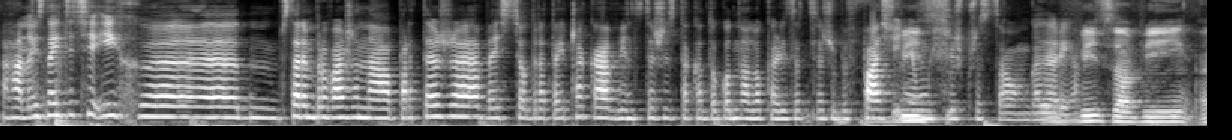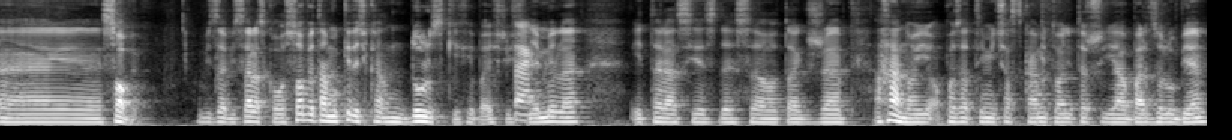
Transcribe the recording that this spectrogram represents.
Aha, no i znajdziecie ich e, w Starym Browarze na parterze, wejście od Ratajczaka, więc też jest taka dogodna lokalizacja, żeby wpaść i nie Wiz- musisz przez całą galerię. Vis-a-vis e, Sowy. Vis-a-vis zaraz koło Sowy, tam kiedyś Kandulski chyba, jeśli Tak. się nie mylę. I teraz jest DSO, także... Aha, no i poza tymi ciastkami, to oni też, ja bardzo lubię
